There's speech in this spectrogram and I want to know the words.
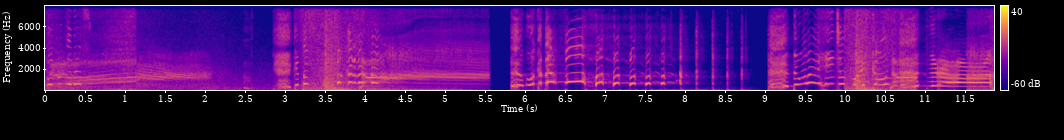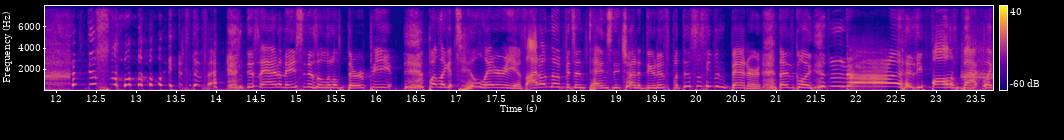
Listen to this! Get the fuck out of my face! Look at that fall! the way he just like goes... No! just slowly into the back. This animation is a little derpy but like it's hilarious. I don't know if it's intentionally trying to do this, but this is even better. That is going, no! As he falls back like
